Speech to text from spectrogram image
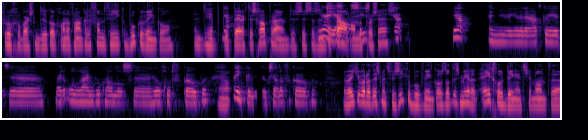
Vroeger was je natuurlijk ook gewoon afhankelijk van de fysieke boekenwinkel. En die hebben beperkte schapruimtes. Dus dat is een totaal ander proces. Ja. ja, en nu inderdaad kun je het uh, bij de online boekhandels uh, heel goed verkopen. En je kunt het ook zelf verkopen. Weet je wat dat is met fysieke boekwinkels? Dat is meer een ego-dingetje. Want uh,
